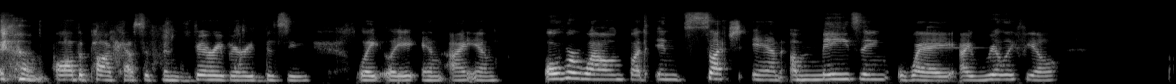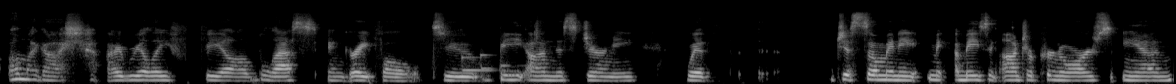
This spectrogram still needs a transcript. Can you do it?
all the podcasts have been very, very busy lately, and I am overwhelmed, but in such an amazing way. I really feel, oh my gosh, I really feel blessed and grateful to be on this journey with just so many amazing entrepreneurs and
